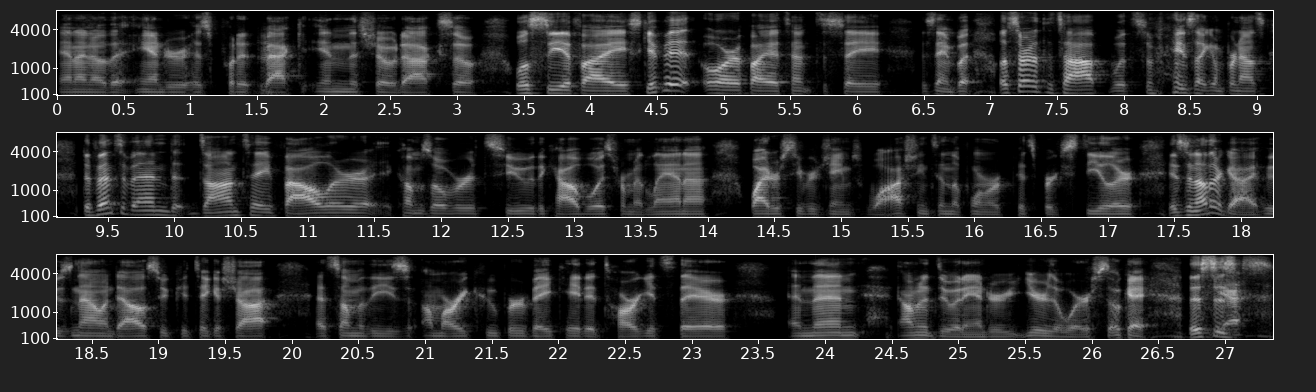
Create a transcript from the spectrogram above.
and I know that Andrew has put it mm. back in the show doc. So we'll see if I skip it or if I attempt to say the same. But let's start at the top with some names I can pronounce. Defensive end Dante Fowler comes over to the Cowboys from Atlanta. Wide receiver James Washington, the former Pittsburgh Steeler, is another guy who's now in Dallas who could take a shot at some of these Amari Cooper vacated targets there. And then I'm gonna do it, Andrew. You're the worst. Okay, this is yes.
